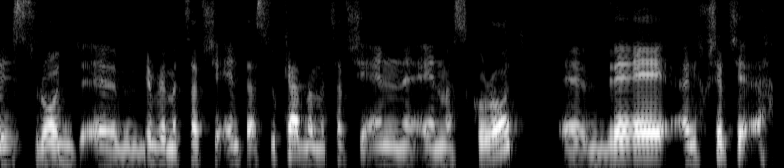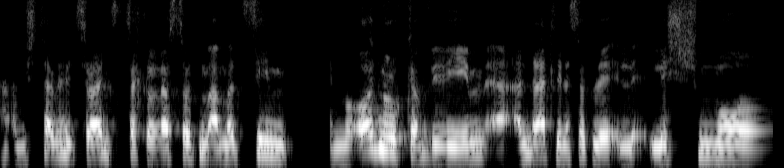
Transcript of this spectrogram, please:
לשרוד אמ, במצב שאין תעסוקה, במצב שאין משכורות, אה, ואני חושב שהמשטר במצרים צריך לעשות מאמצים מאוד מורכבים על מנת לנסות לשמור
